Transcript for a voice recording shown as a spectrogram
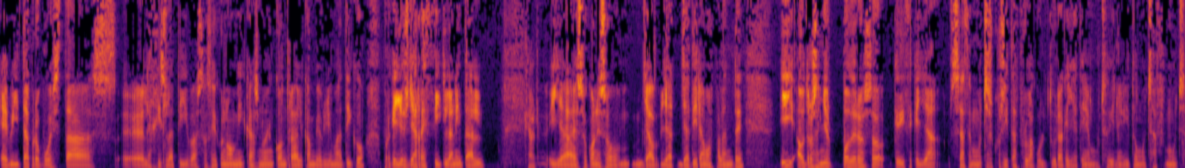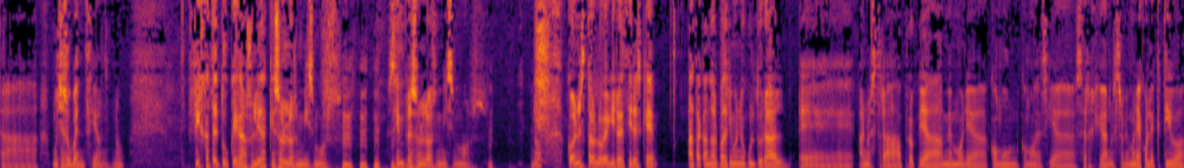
evita propuestas eh, legislativas, socioeconómicas, ¿no? En contra del cambio climático, porque ellos ya reciclan y tal. Claro. Y ya eso, con eso, ya, ya, ya tiramos para adelante. Y a otro señor poderoso que dice que ya se hacen muchas cositas por la cultura, que ya tiene mucho dinerito, mucha, mucha, mucha subvención, ¿no? Fíjate tú, qué casualidad, que son los mismos. Siempre son los mismos. ¿no? Con esto lo que quiero decir es que atacando al patrimonio cultural, eh, a nuestra propia memoria común, como decía Sergio, a nuestra memoria colectiva,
